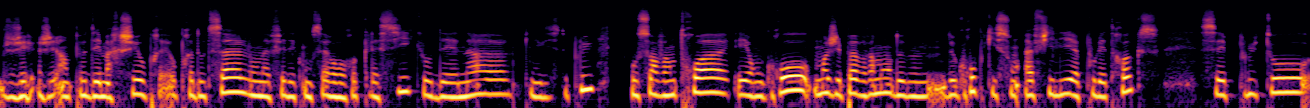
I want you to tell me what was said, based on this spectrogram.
J'ai un peu démarché auprès, auprès d'autres salles. On a fait des concerts au rock classique, au DNA, qui n'existe plus au 123. Et en gros, moi, j'ai pas vraiment de, de, groupes qui sont affiliés à Poulet Rocks. C'est plutôt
